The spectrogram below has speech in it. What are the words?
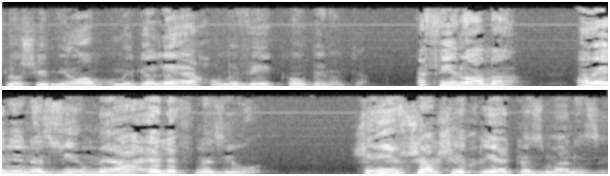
שלושים יום הוא מגלח ומביא קורבנותיו. אפילו אמר, הריני נזיר מאה אלף נזירות, שאי אפשר שיחיה את הזמן הזה.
